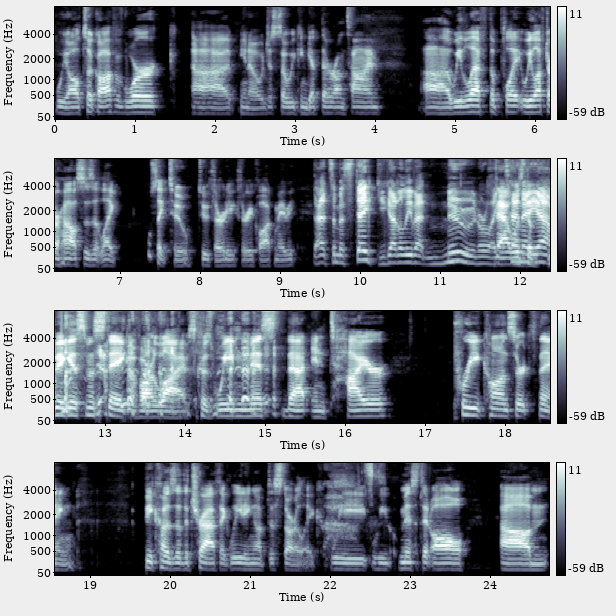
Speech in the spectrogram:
We all took off of work, uh, you know, just so we can get there on time. Uh, we left the play. We left our houses at like we'll say two, two thirty, three o'clock maybe. That's a mistake. You got to leave at noon or like that 10 was the a.m. biggest mistake of our lives because we missed that entire pre-concert thing because of the traffic leading up to Star Lake. We we missed it all. Um,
